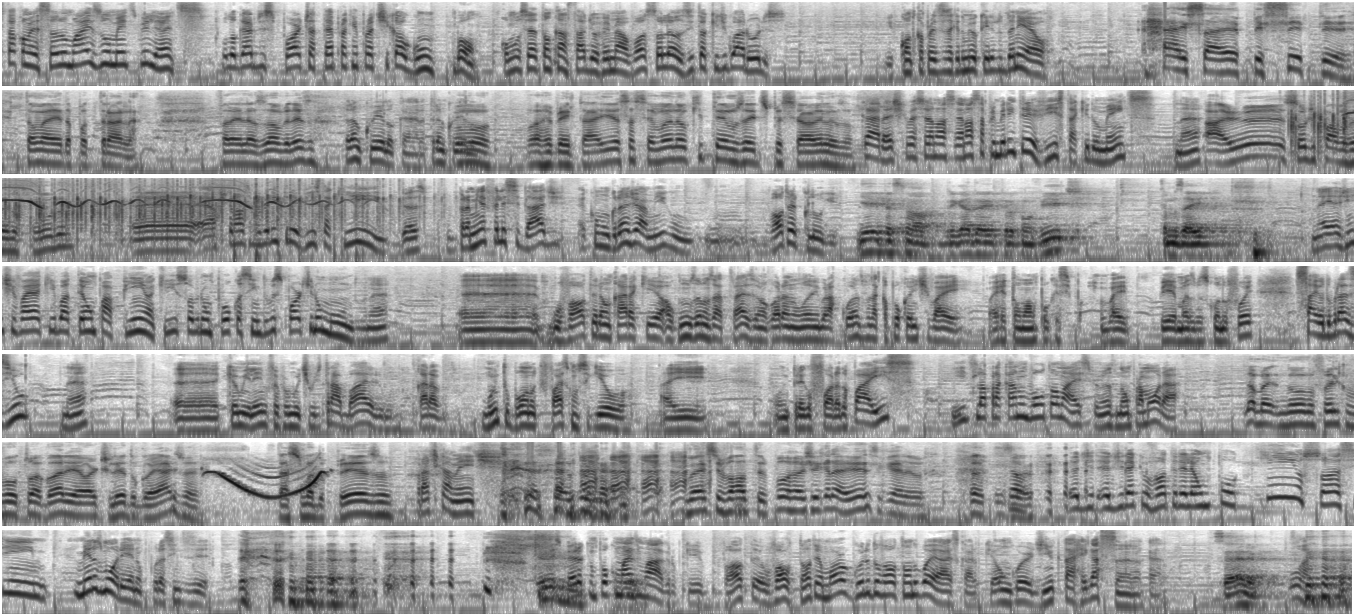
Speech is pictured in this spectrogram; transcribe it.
está começando mais um Mentes Brilhantes, o lugar do esporte até para quem pratica algum. Bom, como você é tão cansado de ouvir minha voz, sou Leozito aqui de Guarulhos. E conto com a presença aqui do meu querido Daniel. É isso aí, PCT. Toma aí da potrona. Fala aí, Leozão, beleza? Tranquilo, cara, tranquilo. Vamos, vamos arrebentar. E essa semana o que temos aí de especial, hein, Leozão? Cara, acho que vai ser a nossa, é a nossa primeira entrevista aqui do Mentes, né? Aê, som de palmas aí no fundo. É, é, acho que a nossa primeira entrevista aqui, para minha felicidade, é com um grande amigo, um Walter Klug. E aí, pessoal, obrigado aí pelo convite. Estamos aí. Né, e a gente vai aqui bater um papinho aqui sobre um pouco assim do esporte no mundo, né? É, o Walter é um cara que alguns anos atrás, eu agora não vou lembrar quantos, mas daqui a pouco a gente vai, vai retomar um pouco esse vai ver mais ou menos quando foi. Saiu do Brasil, né? É, que eu me lembro foi por motivo de trabalho, um cara muito bom no que faz, conseguiu aí um emprego fora do país e de lá pra cá não voltou mais, pelo menos não pra morar. Não, mas não, não foi ele que voltou agora e é o artilheiro do Goiás, velho? Tá acima do peso. Praticamente. mas esse Walter, porra, eu achei que era esse, cara. Não, eu, dir, eu diria que o Walter ele é um pouquinho só assim, menos moreno, por assim dizer. Eu espero que um pouco mais magro, porque Walter, o Valtão tem o maior orgulho do Valtão do Goiás, cara, porque é um gordinho que tá arregaçando, cara. Sério? Porra,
